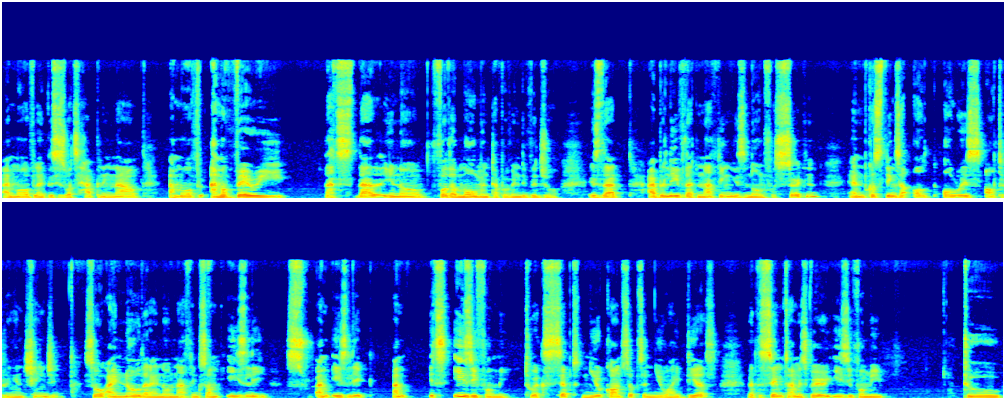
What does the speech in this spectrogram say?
I'm more of like, this is what's happening now. I'm more of, I'm a very, that's that, you know, for the moment type of individual is that I believe that nothing is known for certain and because things are all, always altering and changing. So I know that I know nothing. So I'm easily, I'm easily, I'm, it's easy for me to accept new concepts and new ideas. but At the same time, it's very easy for me to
